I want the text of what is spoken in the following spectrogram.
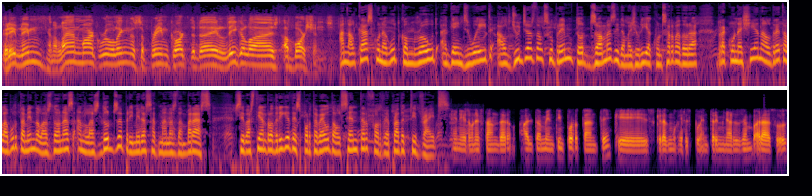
Good evening. In a landmark ruling, the Supreme Court today legalized abortions. En el cas conegut com Roe Against Wade, els jutges del Suprem, tots homes i de majoria conservadora, reconeixien el dret a l'avortament de les dones en les 12 primeres setmanes d'embaràs. Sebastián Rodríguez és portaveu del Center for Reproductive Rights. genera un estándar altamente importante que es que las mujeres pueden terminar sus embarazos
